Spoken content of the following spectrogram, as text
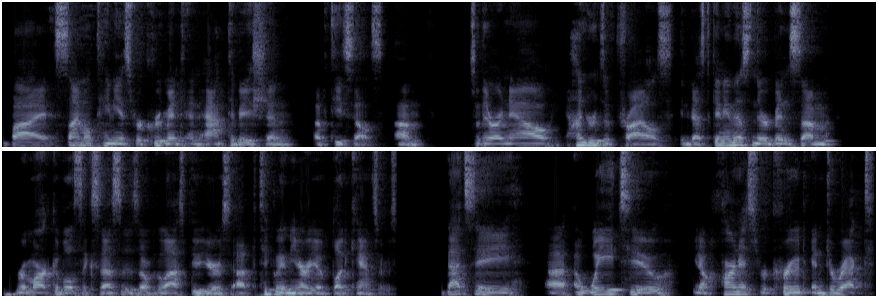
by simultaneous recruitment and activation of T cells. Um, so there are now hundreds of trials investigating this, and there have been some remarkable successes over the last few years, uh, particularly in the area of blood cancers. That's a uh, a way to you know harness, recruit, and direct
